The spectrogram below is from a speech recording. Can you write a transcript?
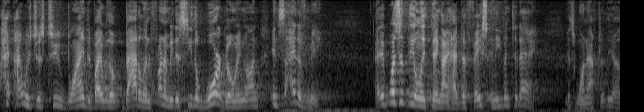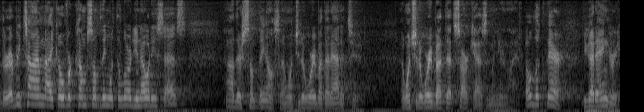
I, I was just too blinded by the battle in front of me to see the war going on inside of me. It wasn't the only thing I had to face, and even today, it's one after the other. Every time I overcome something with the Lord, you know what He says? Oh, there's something else. I want you to worry about that attitude. I want you to worry about that sarcasm in your life. Oh, look there. You got angry.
